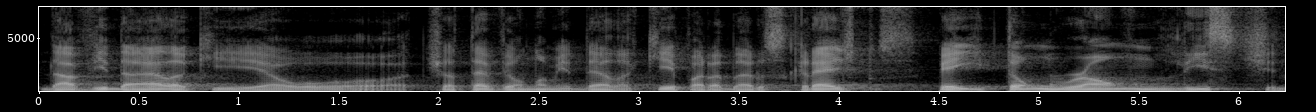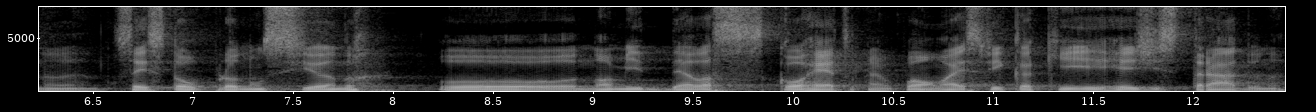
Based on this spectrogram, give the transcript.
dá vida a ela, que é o, deixa eu até ver o nome dela aqui para dar os créditos, Peyton Ron List, né? não sei se estou pronunciando o nome delas correto, né? Bom, mas fica aqui registrado, né?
